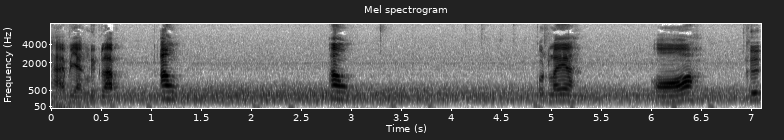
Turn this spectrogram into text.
หายไปอย่างลึกลับ เอ้าเอ้ากดอะไรอะอ๋อคือ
